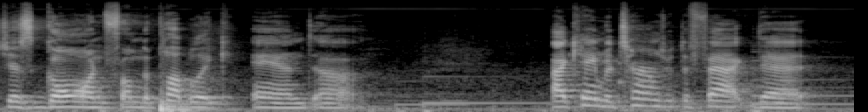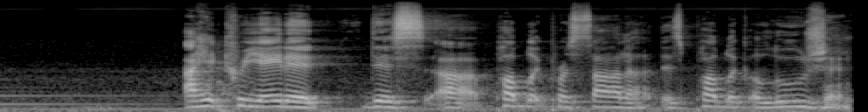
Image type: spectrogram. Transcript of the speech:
just gone from the public, and uh, I came to terms with the fact that I had created this uh, public persona, this public illusion,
